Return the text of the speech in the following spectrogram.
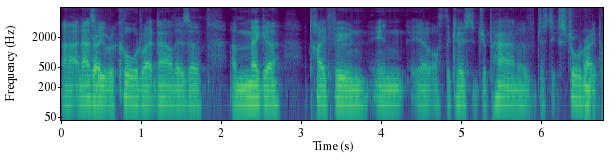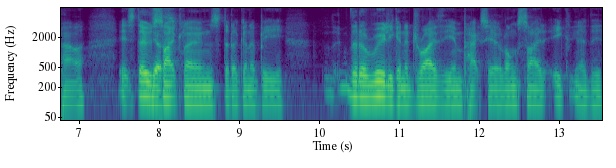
uh, and as Right. we record right now, there's a, a mega typhoon in you know off the coast of Japan of just extraordinary Right. power. It's those Yes. cyclones that are going to be that are really going to drive the impacts here, alongside you know the,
